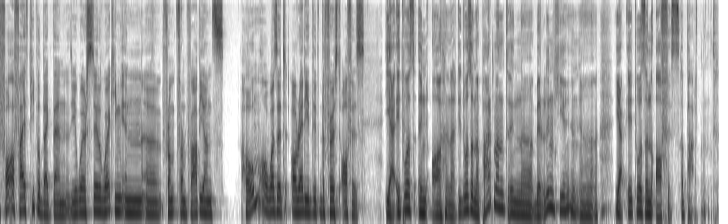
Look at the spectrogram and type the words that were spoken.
four or five people back then. You were still working in uh, from from Fabian's home, or was it already the, the first office? Yeah, it was an uh, like it was an apartment in uh, Berlin here. Uh, yeah, it was an office apartment.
